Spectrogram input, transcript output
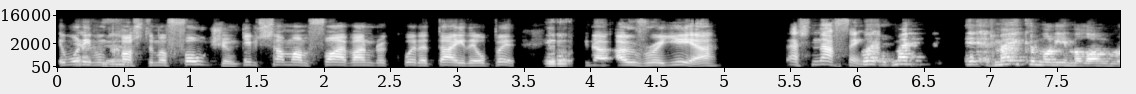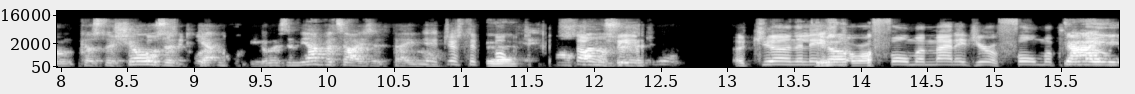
It wouldn't yeah, even yeah. cost them a fortune. Give someone 500 quid a day. They'll be, yeah. you know, over a year. That's nothing. Well, it'd, make, it'd make a money in the long run because the shows would get more viewers and the advertisers pay more. Yeah, just a, yeah. a, a journalist you know, or a former manager, a former Sky,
